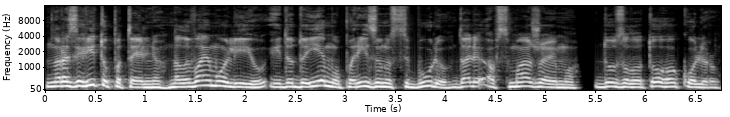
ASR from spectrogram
На розігріту пательню наливаємо олію і додаємо порізану цибулю, далі обсмажуємо до золотого кольору.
